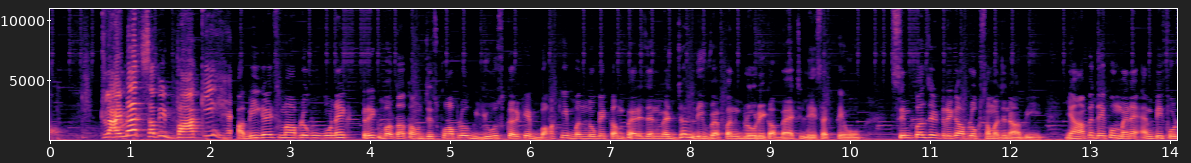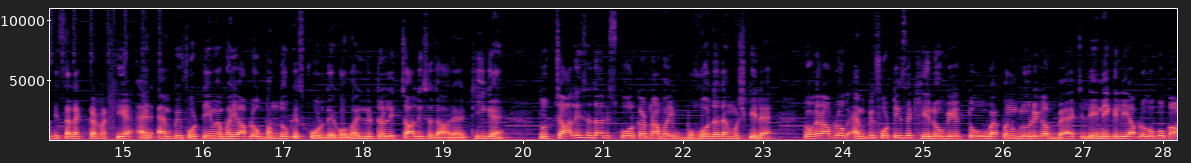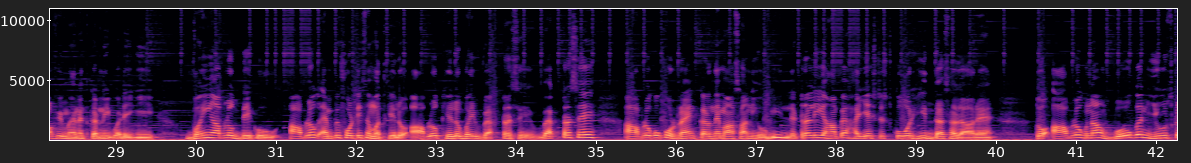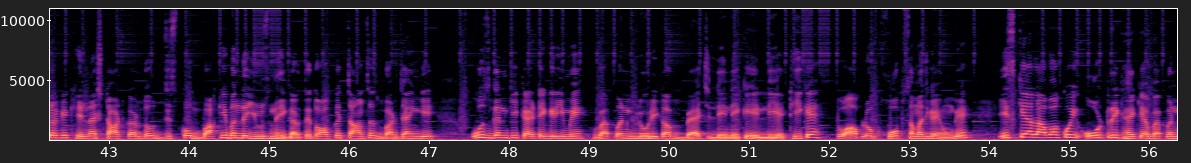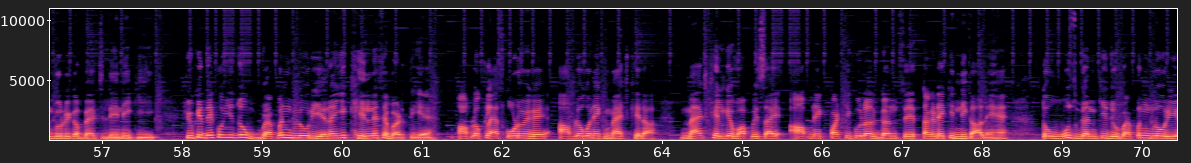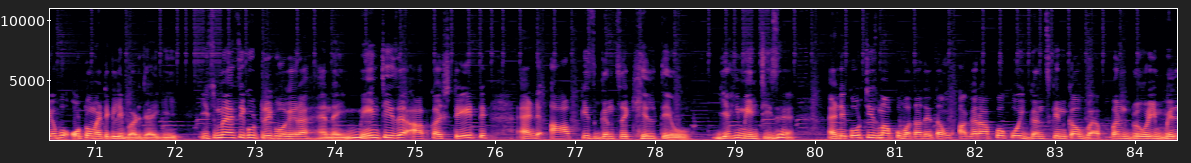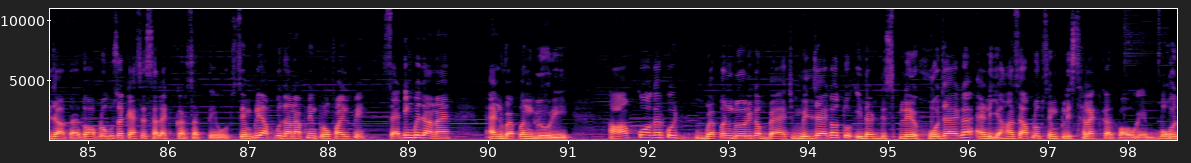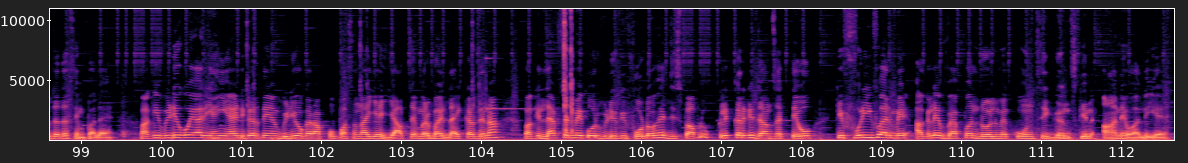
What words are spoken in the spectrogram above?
क्लाइमैक्स अभी बाकी है। अभी गई मैं आप लोगों को ना एक ट्रिक बताता हूँ जिसको आप लोग यूज़ करके बाकी बंदों के कंपैरिजन में जल्दी वेपन ग्लोरी का बैच ले सकते हो। सिंपल से ट्रिक आप लोग समझना अभी। यहाँ पे देखो मैंने एम पी फोर्टी सेलेक्ट कर रखी है एंड एम पी फोर्टी में भाई आप लोग बंदों के स्कोर देखो। भाई लिटरली चालीस हज़ार है, ठीक है? तो चालीस हज़ार स्कोर करना भाई बहुत ज़्यादा मुश्किल है। तो अगर आप लोग एम पी फोर्टी से खेलोगे तो वेपन ग्लोरी का बैच लेने के लिए आप लोगों को काफ़ी मेहनत करनी पड़ेगी। वहीं आप लोग देखो, आप लोग एम पी फोर्टी से मत खेलो, आप लोग खेलो भाई वैक्टर से। वैक्टर से आप लोगों को रैंक करने में आसानी होगी। लिटरली यहाँ पे हाईएस्ट स्कोर ही दस हज़ार है। तो आप लोग ना वो गन यूज़ करके खेलना स्टार्ट कर दो, जिसको बाकी बंदे यूज़ नहीं करते तो आपके चांसेस बढ़ जाएँगे उस गन की कैटेगरी में वेपन ग्लोरी का बैच लेने के लिए, ठीक है? तो आप लोग होप समझ गए होंगे। इसके अलावा कोई और ट्रिक है क्या वेपन ग्लोरी का बैच लेने की? क्योंकि देखो, ये जो वेपन ग्लोरी है ना, ये खेलने से बढ़ती है। आप लोग क्लास कोड में गए, आप लोगों ने एक मैच खेला। मैच खेल के वापस आए, आपने एक पर्टिकुलर गन से तगड़े की निकाले हैं। तो उस गन की जो वेपन ग्लोरी है, वो ऑटोमेटिकली बढ़ जाएगी। इसमें ऐसी कोई ट्रिक वगैरह है नहीं। मेन चीज़ है आपका स्टेट एंड आप किस गन से खेलते हो। यही मेन चीज़ है। एंड एक और चीज़ मैं आपको बता देता हूँ, अगर आपको कोई गन स्किन का वेपन ग्लोरी मिल जाता है तो आप लोग उसे कैसे सेलेक्ट कर सकते हो? सिंपली आपको जाना है अपनी प्रोफ़ाइल पे सेटिंग पे जाना है एंड वेपन ग्लोरी आपको अगर कोई वेपन ग्लोरी का बैच मिल जाएगा तो इधर डिस्प्ले हो जाएगा एंड यहाँ से आप लोग सिंपली सेलेक्ट कर पाओगे। बहुत ज़्यादा सिंपल है। बाकी वीडियो को यार यहीं एंड करते हैं। वीडियो अगर आपको पसंद आई है, याद से मेरे भाई लाइक कर देना। बाकी लेफ़्ट साइड में एक और वीडियो की फ़ोटो है, जिस पर आप लोग क्लिक करके जान सकते हो कि फ्री फायर में अगले वेपन रोल में कौन सी गन स्किन आने वाली है।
